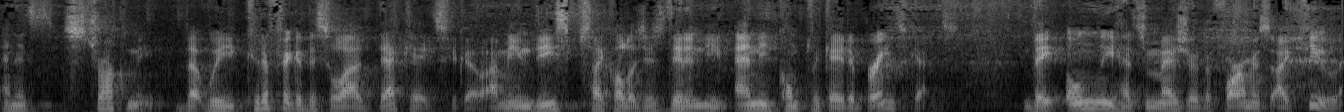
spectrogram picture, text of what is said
And it struck me that we could have figured this all out decades ago. I mean, these psychologists didn't need any complicated brain scans. They only had to measure the farmer's IQ.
